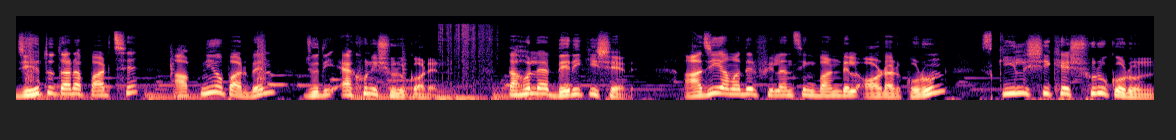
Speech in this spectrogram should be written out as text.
যেহেতু তারা পারছে, আপনিও পারবেন যদি এখনই শুরু করেন। তাহলে আর দেরি কিসের? আজই আমাদের ফ্রিল্যান্সিং বান্ডেল অর্ডার করুন, স্কিল শিখে শুরু করুন,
